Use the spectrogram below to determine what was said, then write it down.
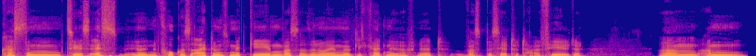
Custom CSS in Focus-Items mitgeben, was also neue Möglichkeiten eröffnet, was bisher total fehlte. Ähm, am,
